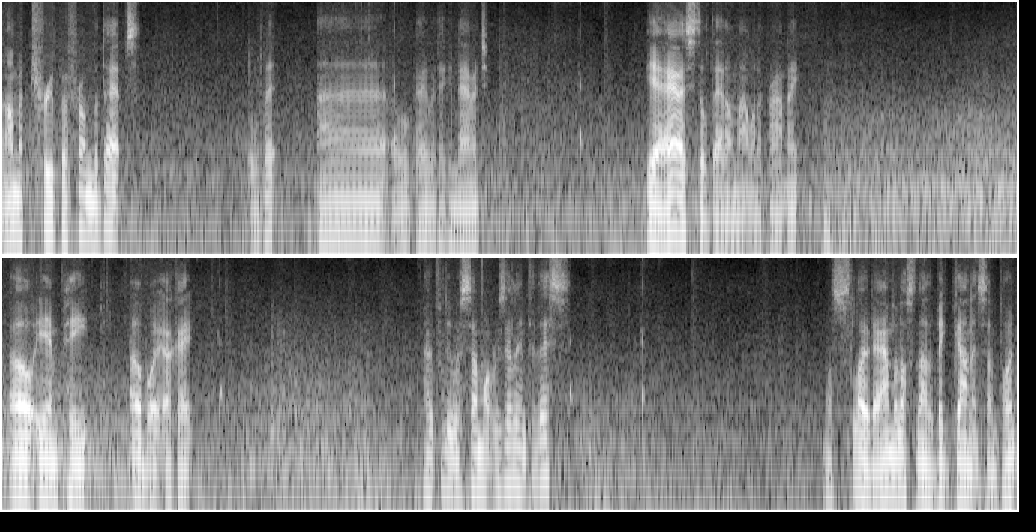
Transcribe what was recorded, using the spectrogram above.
I'm a trooper from the depths. A little bit. Uh, oh, okay, we're taking damage. Yeah, I was still dead on that one, apparently. Oh, EMP. Oh boy, okay. Hopefully we're somewhat resilient to this. We'll slow down. We lost another big gun at some point.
